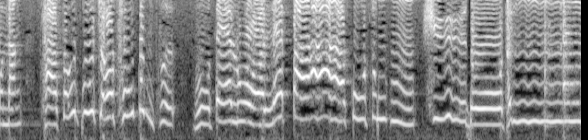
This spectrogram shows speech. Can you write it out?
大姑娘插手不叫楚公子，无得落来把锅中许多听。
